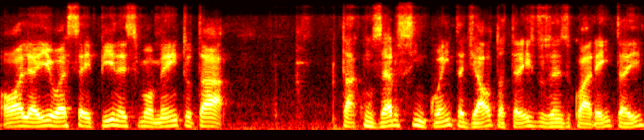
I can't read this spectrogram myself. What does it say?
olha aí o S&P nesse momento tá tá com 0,50 de alta, 3,240 aí,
